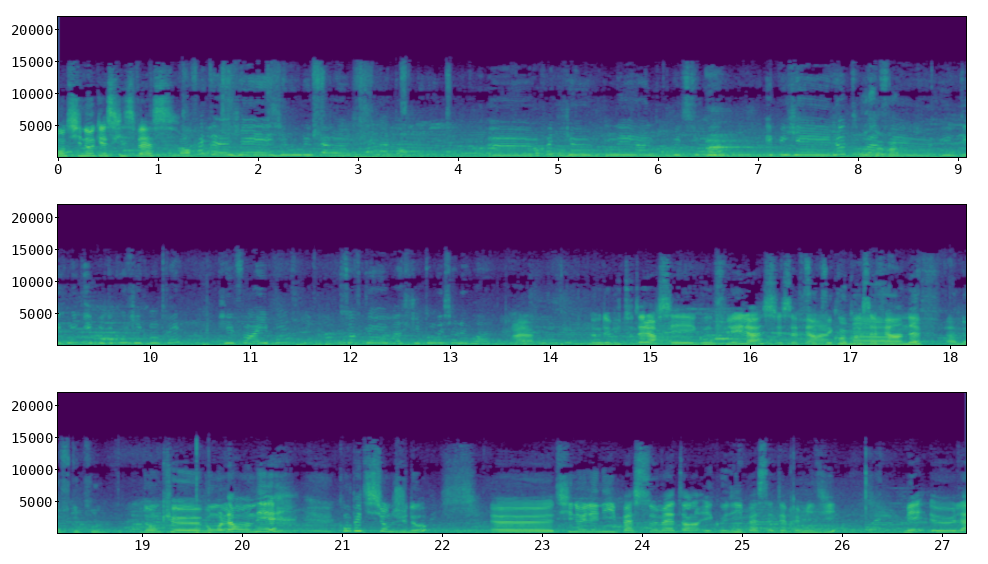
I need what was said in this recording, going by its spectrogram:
Bon, Tino, qu'est-ce qui se passe Mais en fait, euh, j'ai voulu faire. euh, attends. Euh, en fait, je, on est une compétition là. Et puis j'ai l'autre qui m'a fait euh, une technique. Et puis du coup, j'ai contré. J'ai fait un hippon. Sauf que bah, je suis tombée sur le bras. Voilà. Donc depuis tout à l'heure, c'est gonflé là, ça fait Ça un comme ça fait un œuf. Un œuf de poule. Donc euh, bon, là on est compétition de judo. Euh, Tino et Lenny ils passent ce matin et Cody il passe cet après-midi. Mais euh, là,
